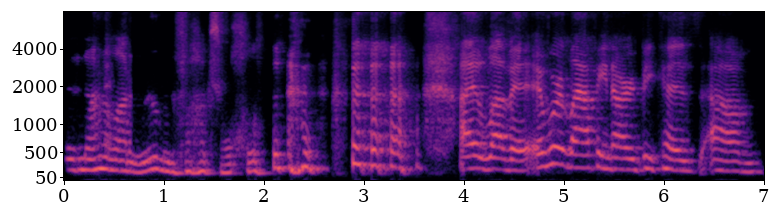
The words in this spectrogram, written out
there's not a lot of room in the foxhole. I love it. And we're laughing hard because um,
